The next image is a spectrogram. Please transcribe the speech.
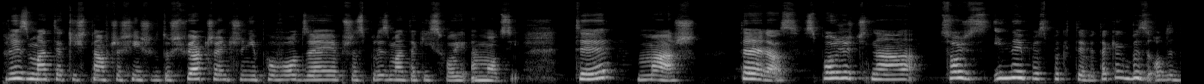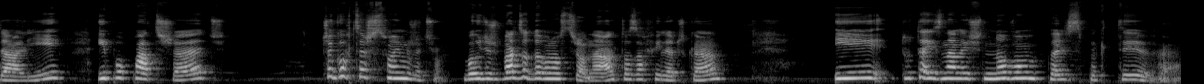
pryzmat jakichś tam wcześniejszych doświadczeń, czy niepowodzeń, przez pryzmat jakichś swoich emocji. Ty masz teraz spojrzeć na coś z innej perspektywy, tak jakby z oddali i popatrzeć, czego chcesz w swoim życiu. Bo idziesz w bardzo dobrą stronę, ale to za chwileczkę. I tutaj znaleźć nową perspektywę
